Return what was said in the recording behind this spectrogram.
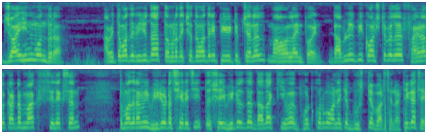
জয় হিন্দ বন্ধুরা, আমি তোমাদের রিজুদা তোমরা দেখছ তোমাদের YouTube channel Maa online point. W P কনস্টেবলের final cut off marks selection, তোমাদের আমি ভিডিওটা ছেড়েছি, তো সেই ভিডিওতে দাদা কীভাবে ভোট করব অনেকে বুঝতে পারছে না, ঠিক আছে?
